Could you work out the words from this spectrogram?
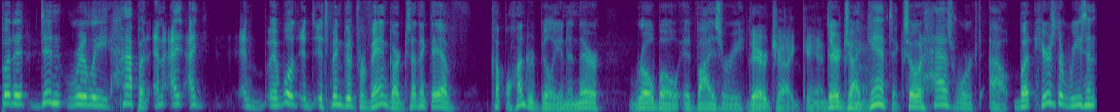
but it didn't really happen, and I, I and it, well, it, it's been good for Vanguard because I think they have a couple hundred billion in their robo advisory. They're gigantic. They're gigantic. So it has worked out. But here's the reason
